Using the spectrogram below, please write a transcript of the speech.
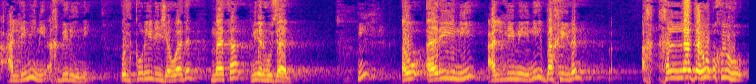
علميني أخبريني. أذكري لي جوادا مات من الهزال. أو أريني علميني بخيلا. خلده بخله.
